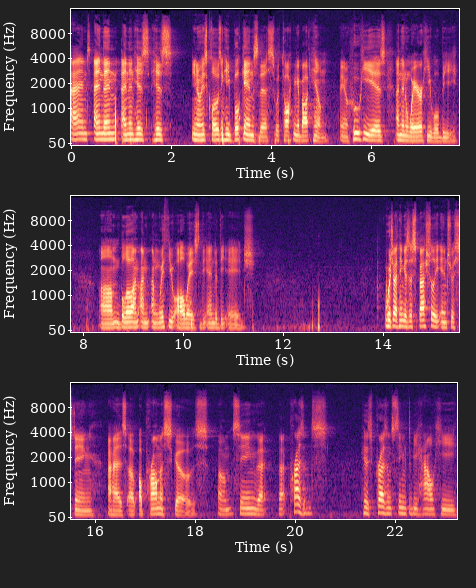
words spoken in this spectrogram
and and then and then his his you know his closing he bookends this with talking about him, you know who he is, and then where he will be. Um, below, I'm, I'm I'm with you always to the end of the age. Which I think is especially interesting as a, a promise goes, um, seeing that that presence, his presence seems to be how he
